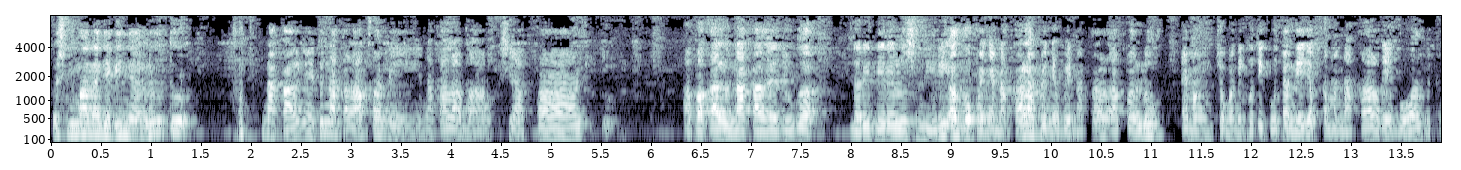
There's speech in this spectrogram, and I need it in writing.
terus gimana jadinya lu tuh nakalnya itu nakal apa nih nakal sama siapa gitu apa kalau nakalnya juga dari diri lu sendiri ah gue pengen nakal apa pengen nyobain nakal. Apa lu emang cuma ikut ikutan diajak temen nakal kayak gue gitu?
